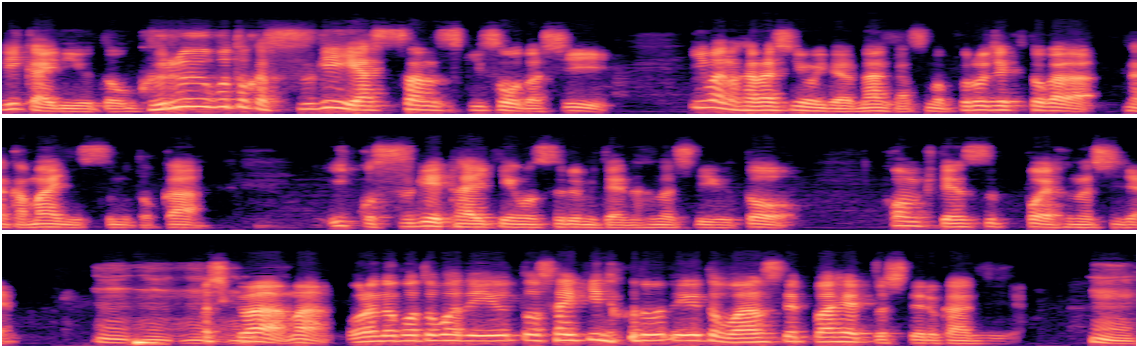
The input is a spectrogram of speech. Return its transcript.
理解で言うと、グルーブとかすげえ安さん好きそうだし、今の話においては、なんかそのプロジェクトがなんか前に進むとか、一個すげえ体験をするみたいな話で言うと、コンピテンスっぽい話じゃん。うんうんうんうん。もしくは、まあ、俺の言葉で言うと、最近の言葉で言うと、ワンステップアヘッドしてる感じじゃん。うん。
